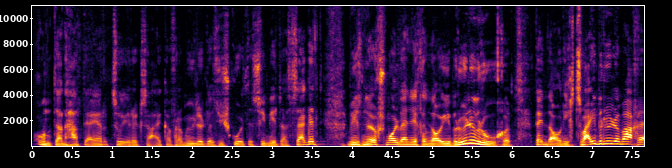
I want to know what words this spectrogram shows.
Und dann hat er zu ihr gesagt, Frau Müller, das ist gut, dass Sie mir das sagen, weil das nächste Mal, wenn ich eine neue Brille brauche, dann darf ich zwei Brüllen machen,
